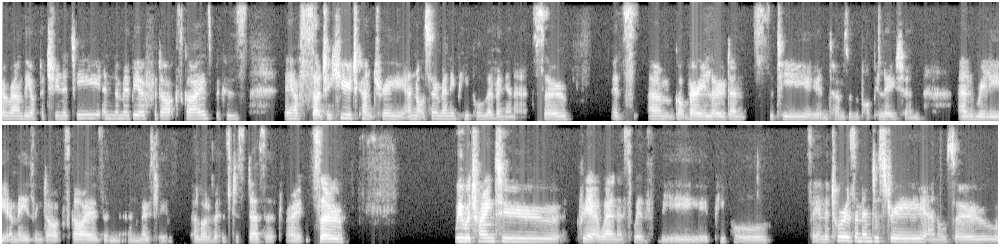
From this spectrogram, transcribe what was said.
around the opportunity in Namibia for dark skies because they have such a huge country and not so many people living in it. So it's um, got very low density in terms of the population and really amazing dark skies and, and mostly a lot of it is just desert, right? So we were trying to create awareness with the people, say in the tourism industry and also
